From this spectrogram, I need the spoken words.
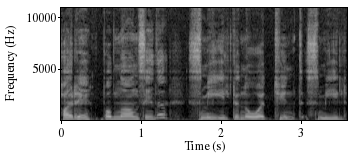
Harry, på den annen side, smilte nå et tynt smil.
